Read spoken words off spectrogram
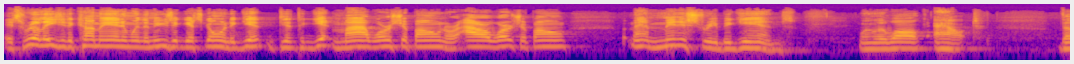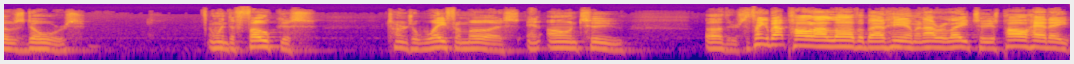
it's real easy to come in and when the music gets going to get to, get my worship on or our worship on. But man, ministry begins when we walk out those doors. And when the focus turns away from us and onto others. The thing about Paul I love about him and I relate to is Paul had a,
